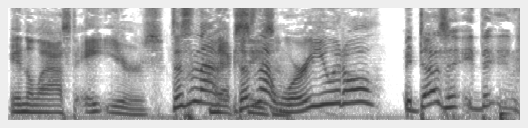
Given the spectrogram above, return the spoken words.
in the last eight years. Doesn't that doesn't that worry you at all? It doesn't. It,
